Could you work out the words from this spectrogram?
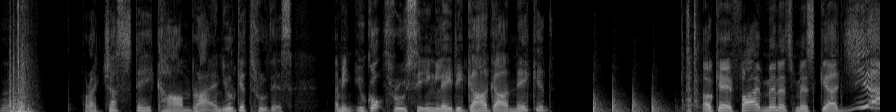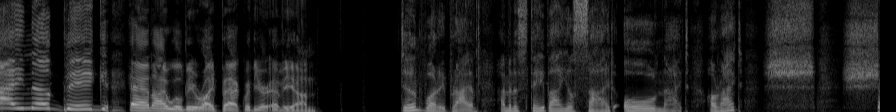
All right, just stay calm, Brian. You'll get through this. I mean, you got through seeing Lady Gaga naked. Okay, five minutes, Miss Gagina Big, and I will be right back with your Evian. Don't worry, Brian. I'm going to stay by your side all night. All right? Shh. Shh.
